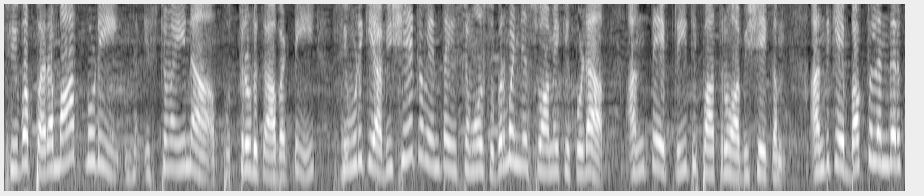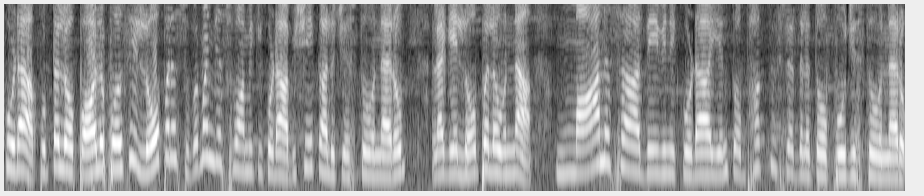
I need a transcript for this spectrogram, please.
శివ పరమాత్ముడి ఇష్టమైన పుత్రుడు కాబట్టి శివుడికి అభిషేకం ఎంత ఇష్టమో సుబ్రహ్మణ్య స్వామికి కూడా అంతే ప్రీతిపాత్రం అభిషేకం. అందుకే భక్తులందరూ కూడా పుట్టలో పాలు పోసి లోపల సుబ్రహ్మణ్య స్వామికి కూడా అభిషేకాలు చేస్తూ ఉన్నారు. అలాగే లోపల ఉన్న మానసాదేవిని కూడా ఎంతో భక్తి శ్రద్ధలతో పూజిస్తూ ఉన్నారు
